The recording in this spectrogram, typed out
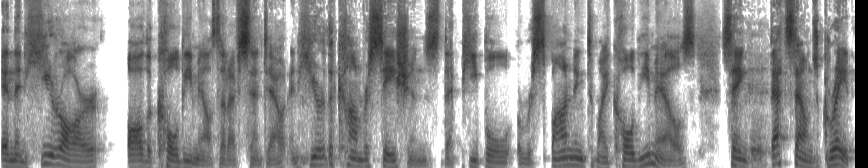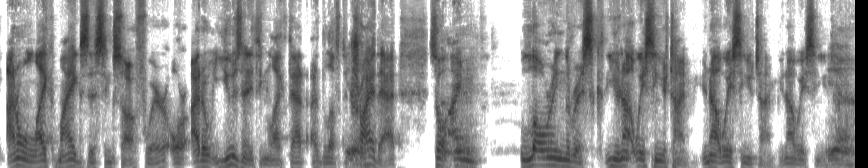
And then here are all the cold emails that I've sent out. And here are the conversations that people are responding to my cold emails saying, Okay. That sounds great. I don't like my existing software or I don't use anything like that. I'd love to Yeah. try that. So Okay. I'm lowering the risk. You're not wasting your time. You're not wasting your time. You're not wasting your time. Yeah.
